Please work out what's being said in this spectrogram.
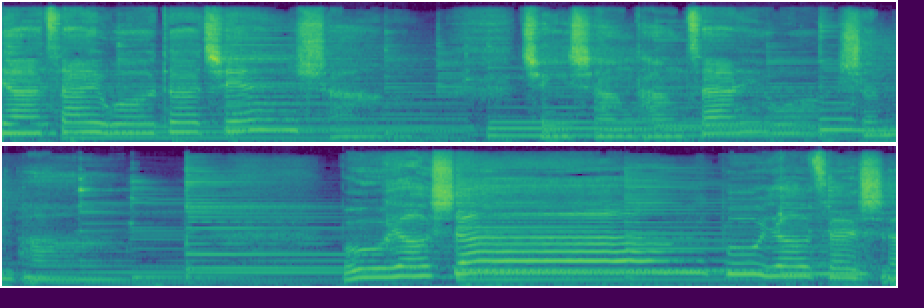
压在我的肩上，请想躺在我身旁。不要想，不要再想。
